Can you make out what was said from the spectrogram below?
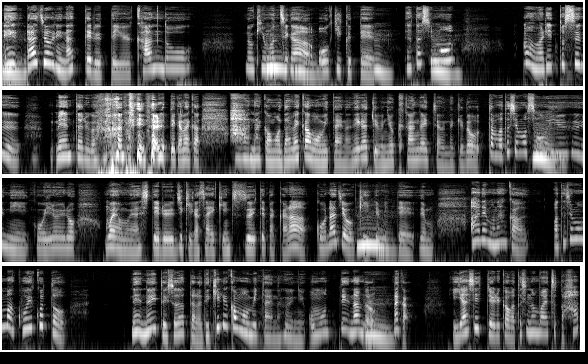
え、うん。ラジオになってるっていう感動の気持ちが大きくて、うん。で私も、うんまあ割とすぐメンタルが不安定になるっていうか、なんか、はあ、なんかもうダメかもみたいなネガティブによく考えちゃうんだけど、多分私もそういうふうに、こういろいろもやもやしてる時期が最近続いてたから、こうラジオを聞いてみて、でも、あ、でもなんか、私もまあこういうこと、ね、ぬいと一緒だったらできるかもみたいな風に思って、なんだろう、うんなんか、癒しっていうよりかは私の場合ちょっとハッ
